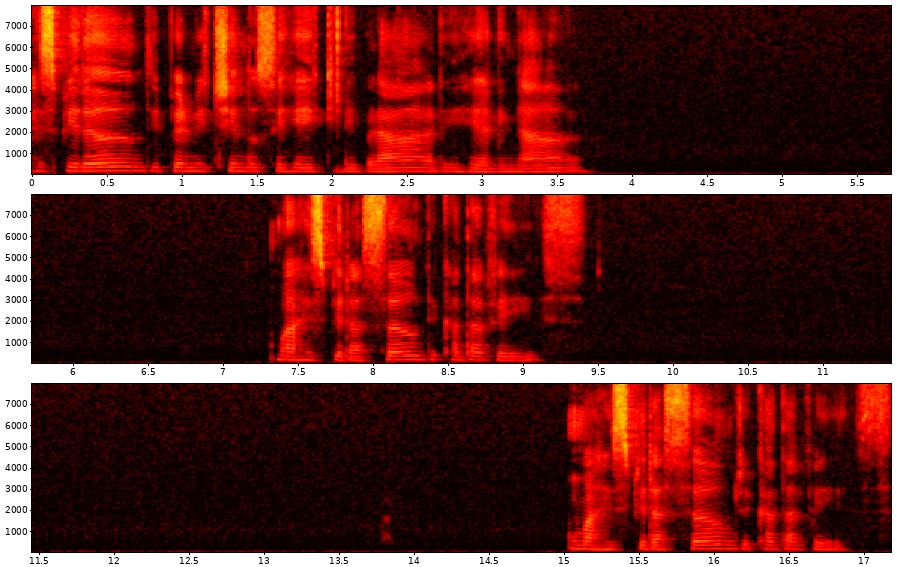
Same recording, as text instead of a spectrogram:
Respirando e permitindo se reequilibrar e realinhar. Uma respiração de cada vez. Uma respiração de cada vez.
